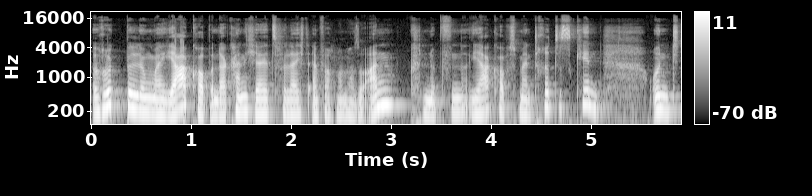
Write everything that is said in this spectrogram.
Rückbildung bei Jakob, und da kann ich ja jetzt vielleicht einfach nochmal so anknüpfen. Jakob ist mein drittes Kind. Und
